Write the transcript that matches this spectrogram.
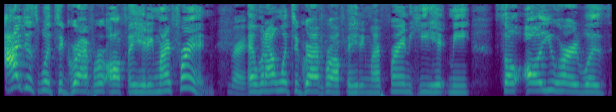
I just went to grab her off of hitting my friend. Right. And when I went to grab her off of hitting my friend, he hit me. So all you heard was,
